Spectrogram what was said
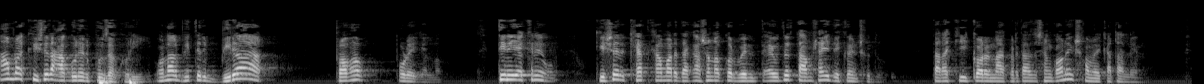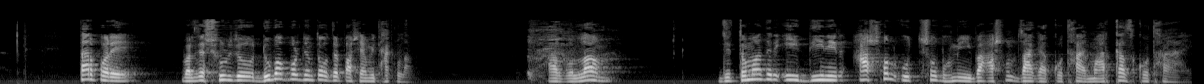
আমরা কিসের আগুনের পূজা করি, ওনার ভিতরে বিরাট প্রভাব পড়ে গেল। তিনি এখানে কিসের ক্ষেত খামারে দেখাশোনা করবেন? ওদের তামসাই দেখলেন শুধু। তারা কি করে না করে তাদের সঙ্গে অনেক সময় কাটালেন। তারপরে বলে যে, সূর্য ডুবা পর্যন্ত ওদের পাশে আমি থাকলাম। আর বললাম যে, তোমাদের এই দিনের আসল উৎসভূমি বা আসল জায়গা কোথায়? মার্কাজ কোথায়?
